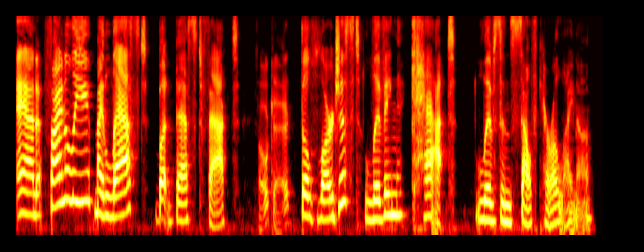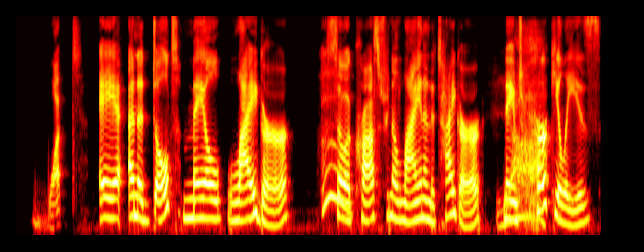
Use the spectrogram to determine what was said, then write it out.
And finally, my last but best fact Okay. the largest living cat lives in South Carolina. What? A, an adult male liger, so a cross between a lion and a tiger, named Hercules,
